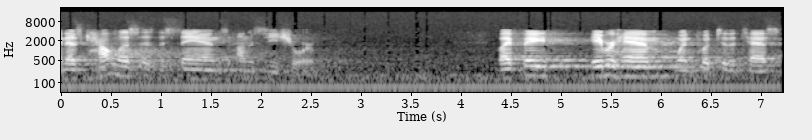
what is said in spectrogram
and as countless as the sands on the seashore. By faith, Abraham, when put to the test,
